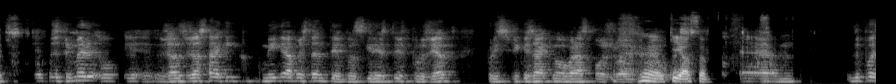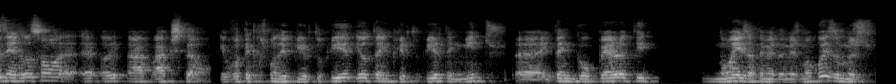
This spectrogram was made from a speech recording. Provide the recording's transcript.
primeiro, já, já está aqui comigo há bastante tempo a seguir este, este projeto, por isso fica já aqui um abraço para o João. que awesome. Um, depois, em relação à questão, eu vou ter que responder peer-to-peer. -peer. Eu tenho peer-to-peer, -peer, tenho Mintos uh, e tenho GoParity. Não é exatamente a mesma coisa, mas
